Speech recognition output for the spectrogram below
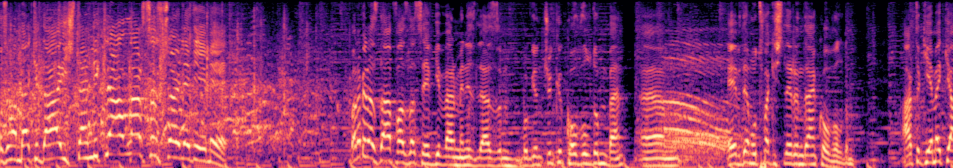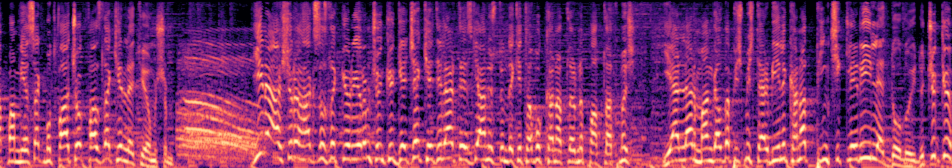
O zaman belki daha içtenlikle anlarsın söylediğimi. Bana biraz daha fazla sevgi vermeniz lazım bugün. Çünkü kovuldum ben. Ee, evde mutfak işlerinden kovuldum. Artık yemek yapmam yasak. Mutfağı çok fazla kirletiyormuşum. Yine aşırı haksızlık görüyorum çünkü gece kediler tezgahın üstündeki tavuk kanatlarını patlatmış. Yerler mangalda pişmiş terbiyeli kanat pinçikleriyle doluydu. Çünkü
